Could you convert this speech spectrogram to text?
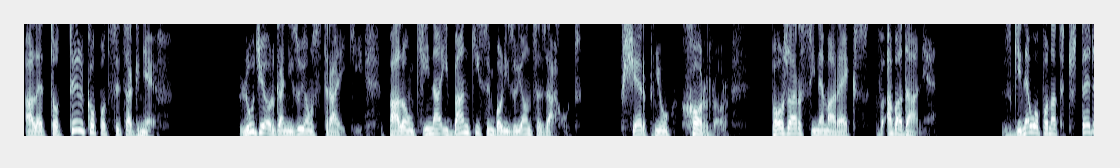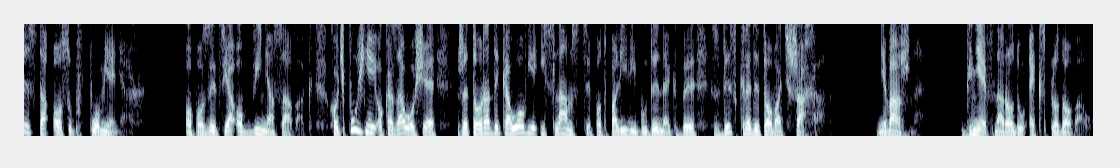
ale to tylko podsyca gniew. Ludzie organizują strajki, palą kina i banki symbolizujące Zachód. W sierpniu horror. Pożar Cinema Rex w Abadanie. Zginęło ponad 400 osób w płomieniach. Opozycja obwinia Sawak, choć później okazało się, że to radykałowie islamscy podpalili budynek, by zdyskredytować szacha. Nieważne. Gniew narodu eksplodował.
